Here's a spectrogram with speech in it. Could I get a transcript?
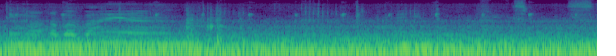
ating mga kababayan. Ayun face mask.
